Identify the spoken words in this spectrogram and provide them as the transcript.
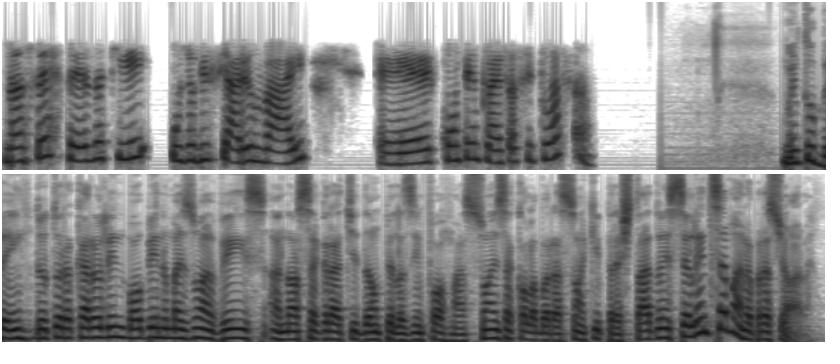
Na certeza que o judiciário vai é, contemplar essa situação. Muito bem, doutora Carolina Balbino, mais uma vez a nossa gratidão pelas informações, a colaboração aqui prestada. Uma excelente semana para a senhora.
